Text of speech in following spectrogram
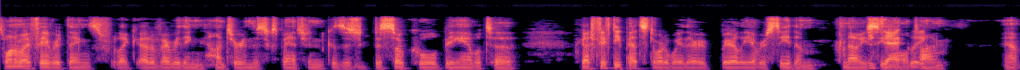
It's one of my favorite things, for, like out of everything Hunter in this expansion, because it's Mm. just so cool being able to got 50 pets stored away there. Barely ever see them. Now you see them all the time. Yeah,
